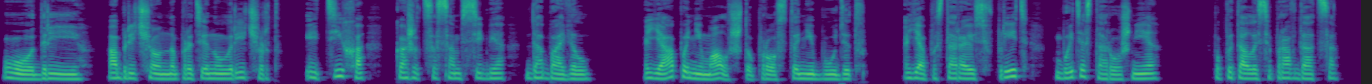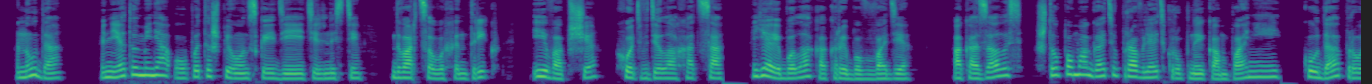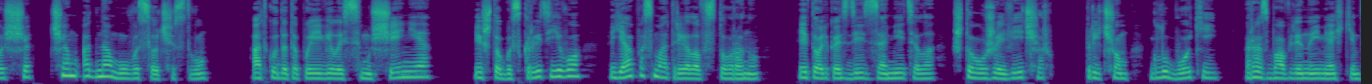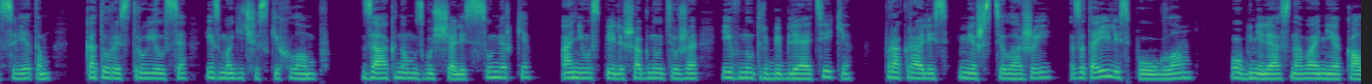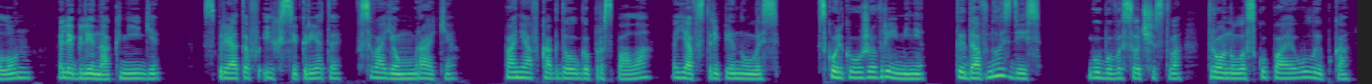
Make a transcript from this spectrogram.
«О, Дри!» — обреченно протянул Ричард и тихо, кажется, сам себе добавил. «Я понимал, что просто не будет. Я постараюсь впредь быть осторожнее. Попыталась оправдаться. Ну да, нет у меня опыта шпионской деятельности, дворцовых интриг и вообще, хоть в делах отца, я и была как рыба в воде. Оказалось, что помогать управлять крупной компанией куда проще, чем одному высочеству. Откуда-то появилось смущение, и чтобы скрыть его, я посмотрела в сторону. И только здесь заметила, что уже вечер, причем глубокий, разбавленный мягким светом, который струился из магических ламп. За окном сгущались сумерки, они успели шагнуть уже и внутрь библиотеки, прокрались меж стеллажей, затаились по углам, обняли основания колонн, легли на книги, спрятав их секреты в своем мраке. Поняв, как долго проспала, я встрепенулась. «Сколько уже времени? Ты давно здесь?» Губы высочества тронула скупая улыбка.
